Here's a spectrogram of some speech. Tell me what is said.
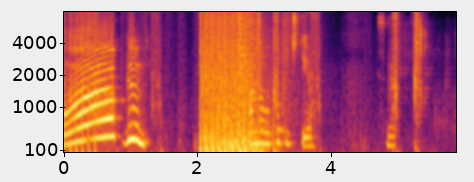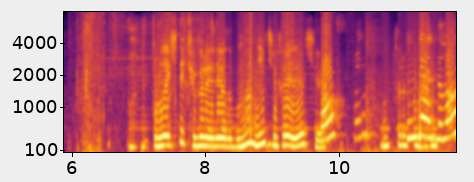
Hop güm. Arnavutlu piç diyor. İsmi. Buradaki de küfür ediyordu. Bunlar niye küfür ediyor ki? Lan kim, Alt tarafı kim burada. geldi lan?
